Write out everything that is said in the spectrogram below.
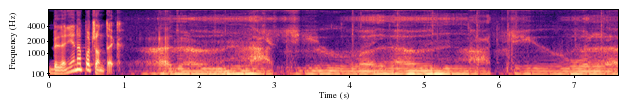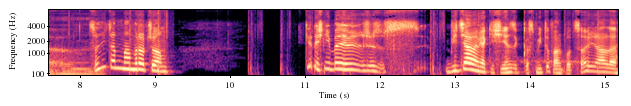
Byle nie na początek. Co oni tam mamroczą? Kiedyś niby widziałem jakiś język kosmitów albo coś, ale...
